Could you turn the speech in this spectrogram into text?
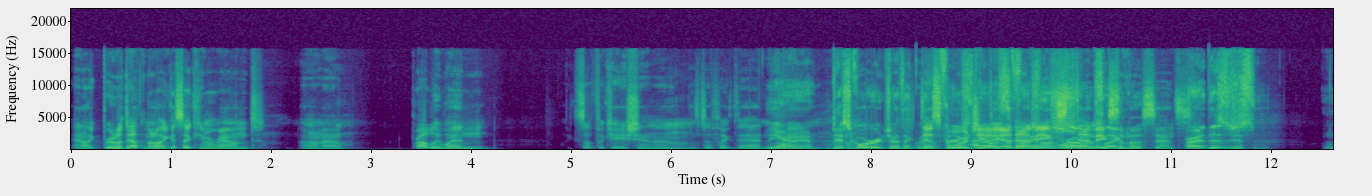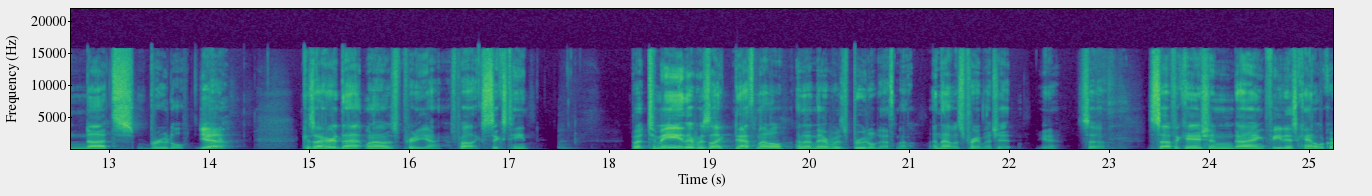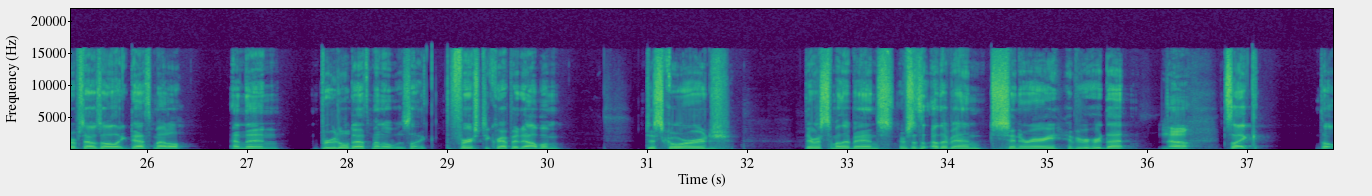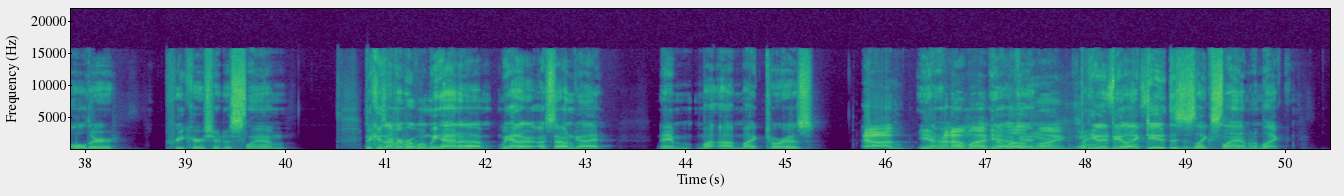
and like brutal death metal, I guess that came around. I don't know, probably when like suffocation and stuff like that. Maybe. Yeah. Yeah, yeah. I don't know. Disgorge, I think. Was the first- that yeah, yeah, the that makes one where I that makes like, the most sense. All right, this is just nuts, brutal. Yeah, because I heard that when I was pretty young. I was probably like 16. But to me, there was like death metal, and then there was brutal death metal, and that was pretty much it. You know, so suffocation, dying fetus, cannibal corpse. That was all like death metal, and then brutal death metal was like the first Decrepit album, Disgorge. There was some other bands. There was this other band, Cinerary. Have you ever heard that? no, It's like the older precursor to Slam. Because I remember when we had a we had a, a sound guy named Mi- uh, Mike Torres. yeah, You know, I, I know Mike. Yeah, I love okay. Mike. but he would be the like, best. "Dude, this is like Slam," and I'm like,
